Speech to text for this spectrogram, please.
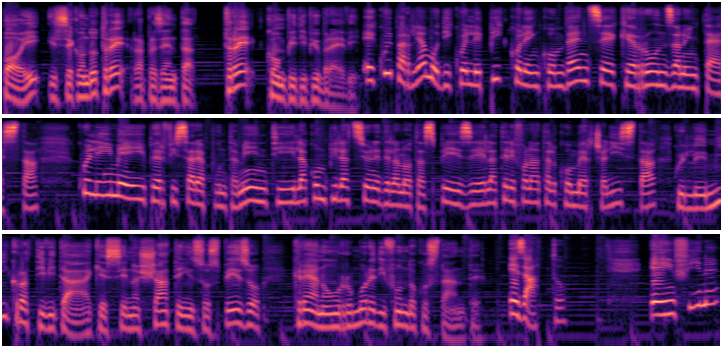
Poi il secondo 3 rappresenta tre compiti più brevi. E qui parliamo di quelle piccole inconvenze che ronzano in testa, quelle email per fissare appuntamenti, la compilazione della nota spese, la telefonata al commercialista. Quelle microattività che se lasciate in sospeso creano un rumore di fondo costante. Esatto. E infine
